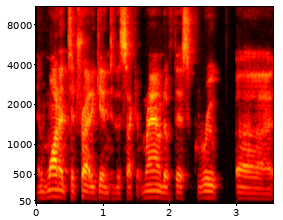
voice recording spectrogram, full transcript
and wanted to try to get into the second round of this group uh,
